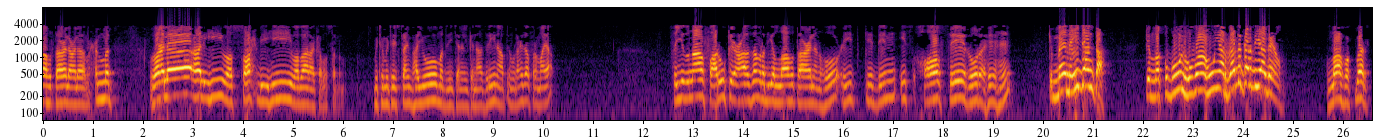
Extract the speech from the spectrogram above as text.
اللہ تعالی علی محمد وبارک وسلم میٹھے میٹھے اسلام بھائیوں مدنی چینل کے ناظرین، آپ نے ملاحظہ فرمایا۔ سیدنا فاروق اعظم رضی اللہ تعالی عنہ عید کے دن اس خوف سے رو رہے ہیں کہ میں نہیں جانتا کہ مقبول ہوا ہوں یا رد کر دیا گیا ہوں۔ اللہ اکبر۔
